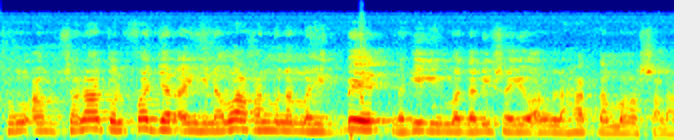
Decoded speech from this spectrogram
Kung ang salatul fajr ay hinawakan mo ng mahigpit, nagiging madali sa iyo ang lahat ng mga sala.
